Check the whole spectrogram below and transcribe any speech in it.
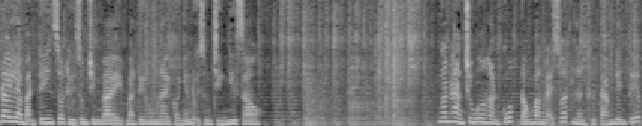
Sau đây là bản tin do Thùy Dung trình bày. Bản tin hôm nay có những nội dung chính như sau. Ngân hàng Trung ương Hàn Quốc đóng băng lãi suất lần thứ 8 liên tiếp.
